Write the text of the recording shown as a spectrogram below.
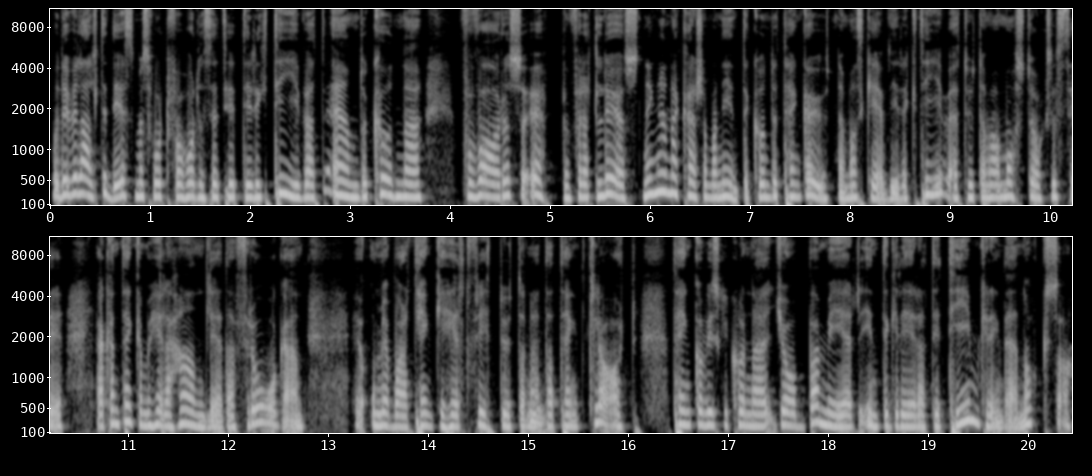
och det är väl alltid det som är svårt att förhålla sig till ett direktiv, att ändå kunna få vara så öppen för att lösningarna kanske man inte kunde tänka ut när man skrev direktivet, utan man måste också se, jag kan tänka mig hela handledarfrågan, eh, om jag bara tänker helt fritt utan att ha tänkt klart. Tänk om vi skulle kunna jobba mer integrerat i team kring den också.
